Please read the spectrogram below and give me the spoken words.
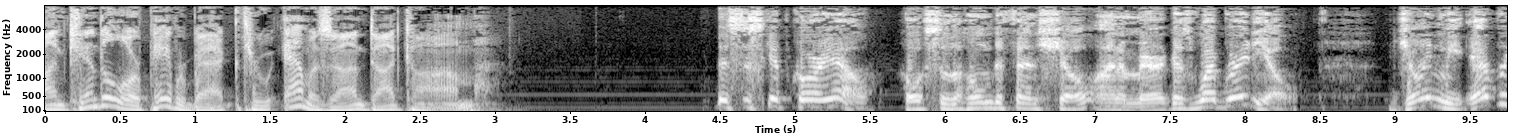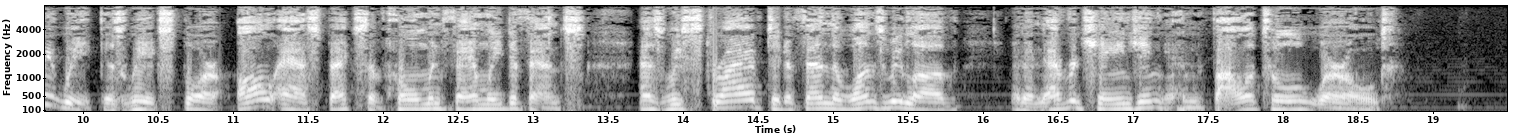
on Kindle or paperback through Amazon.com. This is Skip Coryell, host of the Home Defense Show on America's Web Radio. Join me every week as we explore all aspects of home and family defense as we strive to defend the ones we love in an ever-changing and volatile world.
